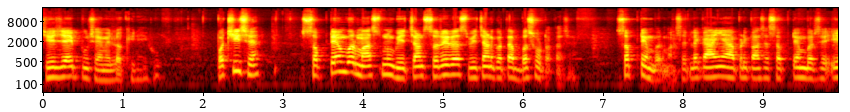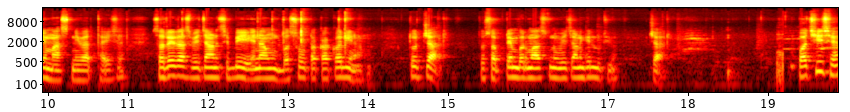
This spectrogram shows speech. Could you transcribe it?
જે જે આપ્યું છે મેં લખી નાખ્યું. પછી છે, સપ્ટેમ્બર માસનું વેચાણ સરેરાશ વેચાણ કરતાં બસો ટકા છે. સપ્ટેમ્બર માસ, એટલે કે અહીંયા આપણી પાસે સપ્ટેમ્બર છે, એ માસની વાત થાય છે. સરેરાશ વેચાણ છે બે, એના હું બસો ટકા કરી નાખું. તો ચાર. તો સપ્ટેમ્બર માસનું વેચાણ કેટલું થયું? ચાર. પછી છે,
